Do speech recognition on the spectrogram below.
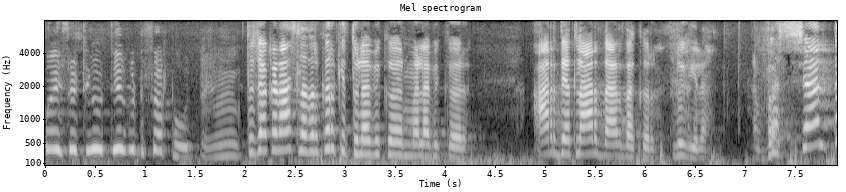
पैसे ठेवते कुठं साठवून? हम्म, तुझ्याकडे असला तर कर की तुला बी कर मला बी कर. अर्ध्यातला अर्धा अर्धा कर दोघीला. बस शांत.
